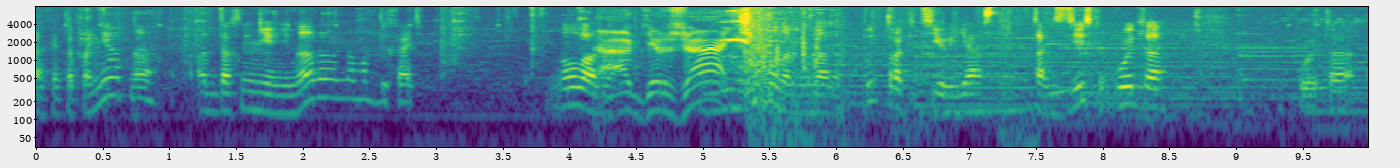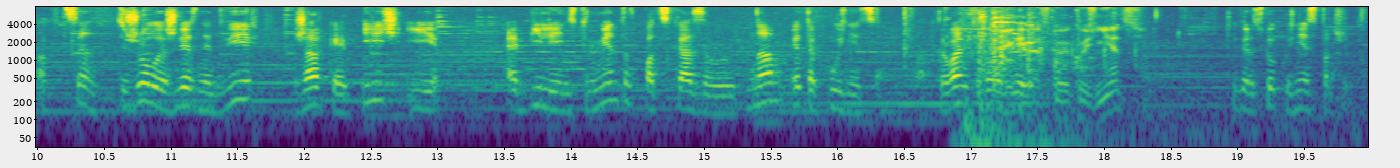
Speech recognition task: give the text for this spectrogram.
Так, это понятно. Отдох... Не, не надо нам отдыхать. Ну ладно. Так, держать. Ничего нам не надо. Тут трактир, ясно. Так, здесь какой-то какой-то акцент. Тяжелая железная дверь, жаркая печь и обилие инструментов подсказывают нам, это кузница. Открываем тяжелую дверь. Городской кузнец? Ты городской кузнец спрашивает.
